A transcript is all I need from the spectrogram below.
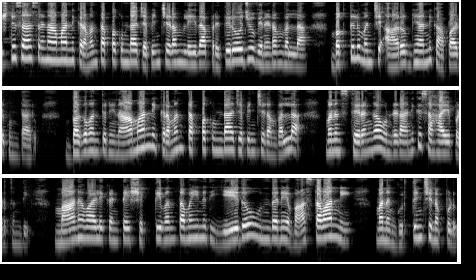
విష్ణు సహస్రనామాన్ని క్రమం తప్పకుండా జపించడం లేదా ప్రతిరోజు వినడం వల్ల భక్తులు మంచి ఆరోగ్యాన్ని కాపాడుకుంటారు. భగవంతుని నామాన్ని క్రమం తప్పకుండా జపించడం వల్ల మనం స్థిరంగా ఉండడానికి సహాయపడుతుంది. మానవాళి కంటే శక్తివంతమైనది ఏదో ఉందనే వాస్తవాన్ని మనం గుర్తించినప్పుడు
